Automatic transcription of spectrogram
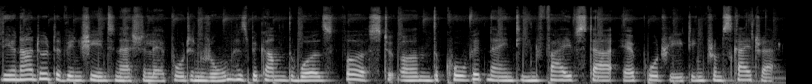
Leonardo da Vinci International Airport in Rome has become the world's first to earn the COVID 19 five star airport rating from Skytrax.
